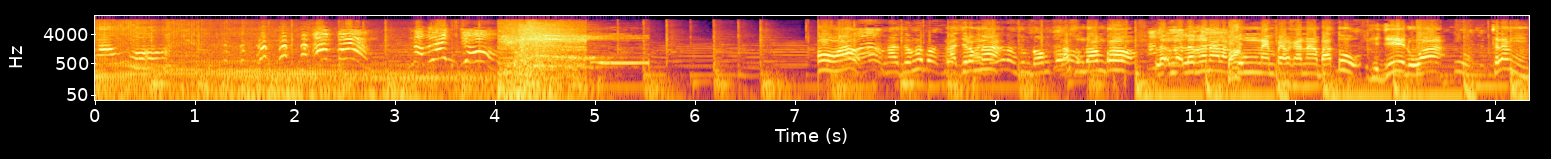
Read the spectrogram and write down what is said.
Ngamuk? Abang. Nak. Oh, Al, ngajengnya ngajeng na langsung dongkok. Langsung dongkok. Lengannya langsung nempel karena batu. Hiji, dua. Celeng.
